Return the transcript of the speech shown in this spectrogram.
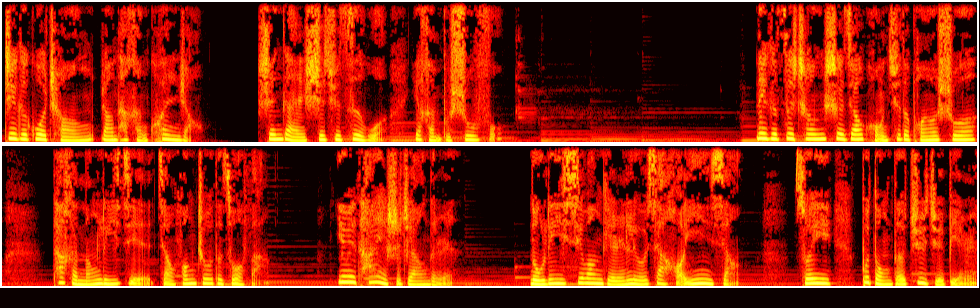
这个过程让他很困扰，深感失去自我，也很不舒服。那个自称社交恐惧的朋友说，他很能理解蒋方舟的做法，因为他也是这样的人。努力希望给人留下好印象，所以不懂得拒绝别人，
